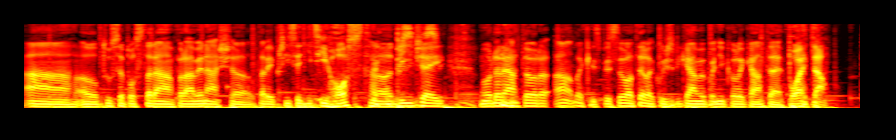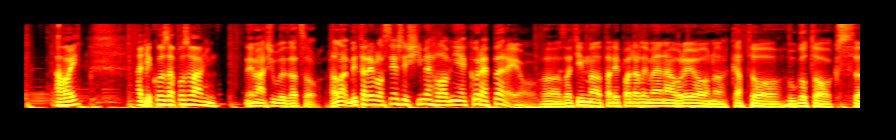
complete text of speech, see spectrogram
a tu se postará právě náš eh, tady přísedící host, eh, DJ, moderátor a taky spisovatel, jak už říkáme po několikáté, poeta. Ahoj a děkuji za pozvání. Nemáš vůbec za co. Hele, my tady vlastně řešíme hlavně jako repery, jo. Eh, Zatím tady padaly jména Orion, Kato, Hugo Tox eh,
